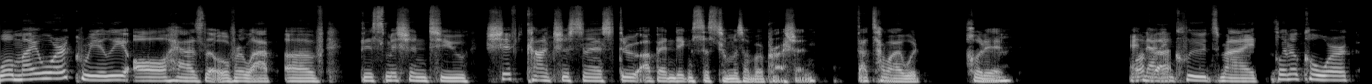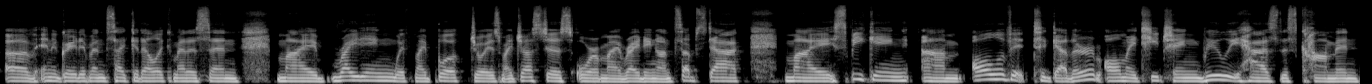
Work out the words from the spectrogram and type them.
Well, my work really all has the overlap of this mission to shift consciousness through upending systems of oppression. That's how I would put it. Mhm. And that, that. includes my clinical work of integrative and psychedelic medicine, my writing with my book, Joy is My Justice, or my writing on Substack, my speaking, um, all of it together, all my teaching really has this common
